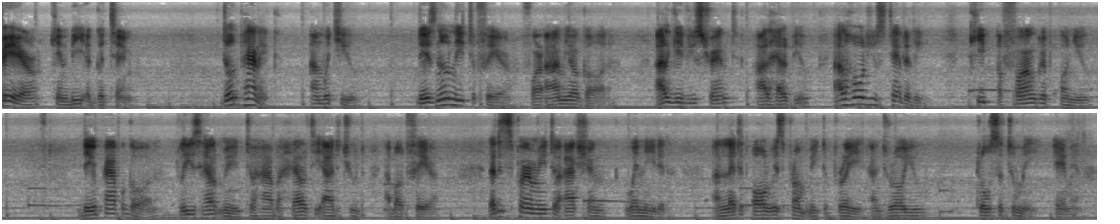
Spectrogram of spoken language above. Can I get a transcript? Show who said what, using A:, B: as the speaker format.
A: Fear can be a good thing. Don't panic. I'm with you. There is no need to fear, for I'm your God. I'll give you strength. I'll help you. I'll hold you steadily. Keep a firm grip on you. Dear Papa God, please help me to have a healthy attitude about fear. Let it spur me to action when needed, and let it always prompt me to pray and draw you closer to me. Amen.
